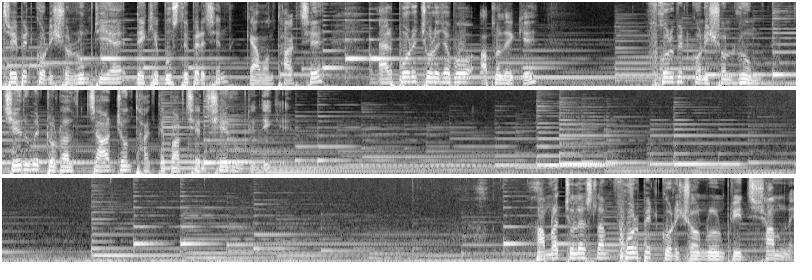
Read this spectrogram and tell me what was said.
থ্রি বেড কন্ডিশন রুমটি দেখে বুঝতে পেরেছেন কেমন থাকছে। এরপরে চলে যাব আপনাদেরকে। ফোর বেড কন্ডিশন রুম যে রুমে টোটাল চারজন থাকতে পারছেন সেই রুমটির দিকে। আমরা চলে আসলাম ফোর বেড কন্ডিশন রুমটির সামনে।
